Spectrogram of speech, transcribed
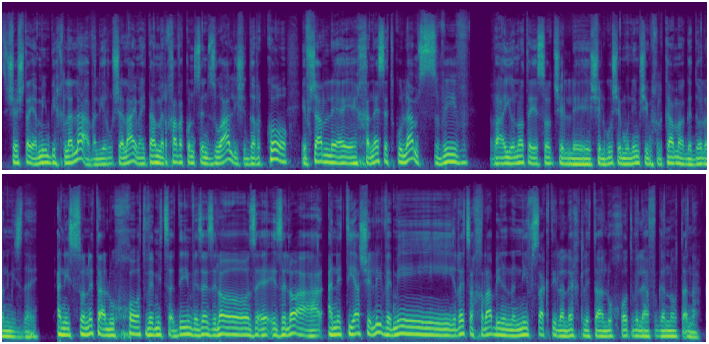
ששת הימים בכללה, אבל ירושלים הייתה המרחב הקונסנזואלי שדרכו אפשר לכנס את כולם סביב רעיונות היסוד של, של גוש אמונים, שעם חלקם הגדול אני מזדהה. אני שונא תהלוכות ומצעדים וזה, זה לא, זה, זה לא הנטייה שלי, ומרצח רבין אני הפסקתי ללכת לתהלוכות ולהפגנות ענק.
